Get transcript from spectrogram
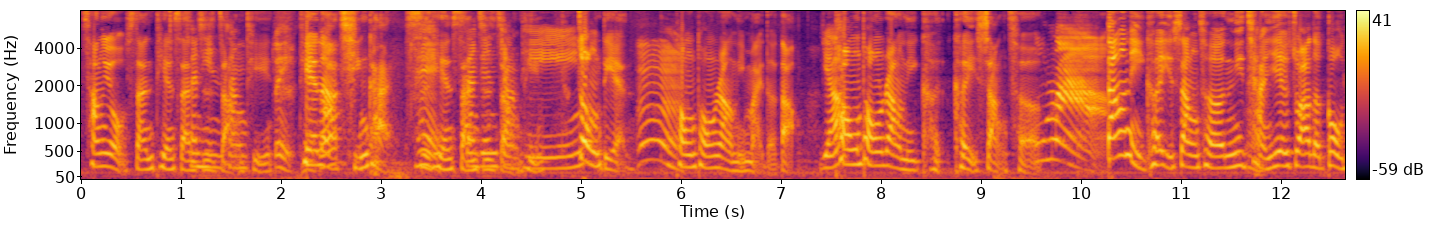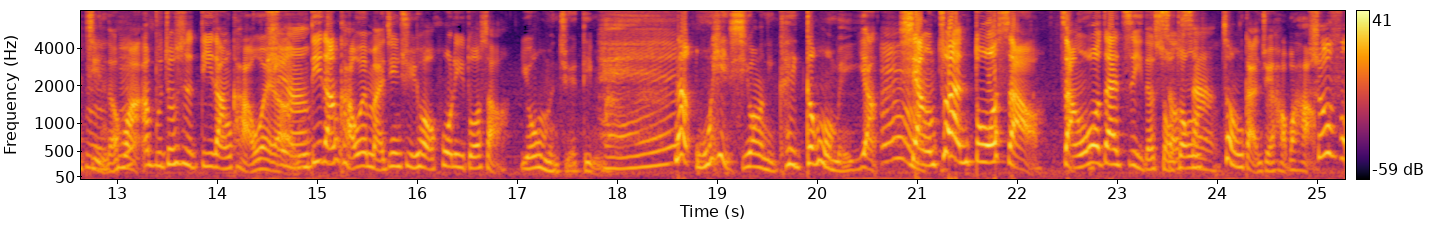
仓有三天三只涨停，对天呐，秦凯四天三只涨停，重点，嗯。通通让你买得到，有通通让你可可以上车。当你可以上车，你产业抓的够紧的话，啊，不就是低档卡位了？你低档卡位买进去以后，获利多少由我们决定那我也希望你可以跟我们一样，嗯。想赚多少，掌握在自己的手中手，这种感觉好不好？舒服。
